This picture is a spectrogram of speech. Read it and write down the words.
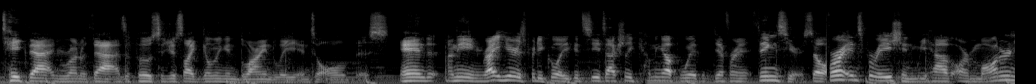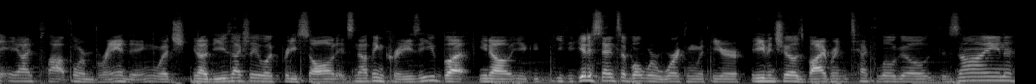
take that and run with that as opposed to just like going in blindly into all of this. And I mean, right here is pretty cool. You can see it's actually coming up with different things here. So for our inspiration, we have our modern AI platform branding, which, you know, these actually look pretty solid. It's nothing crazy, but you know, you could you could get a sense of what we're working with here. It even shows vibrant tech logo design.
